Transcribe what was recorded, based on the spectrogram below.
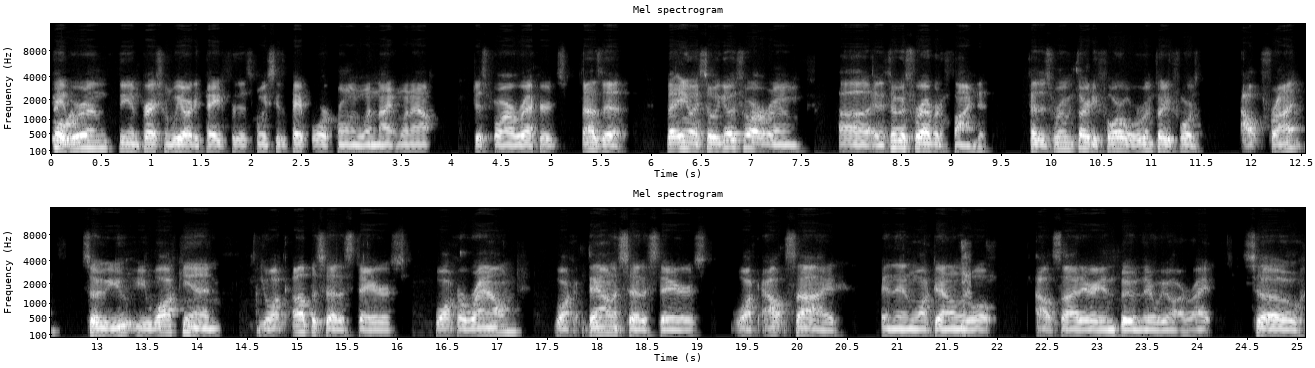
hey, we're under the impression we already paid for this. When we see the paperwork, only one night went out just for our records. That was it. But anyway, so we go to our room, uh, and it took us forever to find it because it's room 34. Well, room 34 is out front. So you you walk in, you walk up a set of stairs, walk around, walk down a set of stairs, walk outside, and then walk down a little outside area, and boom, there we are, right? So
